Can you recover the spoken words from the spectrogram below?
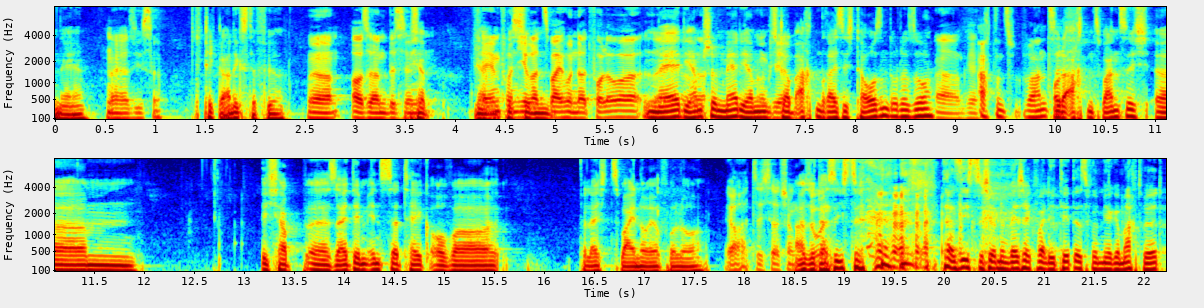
Nee, Naja, siehst du. ich krieg gar nichts dafür. Ja, außer ein bisschen Ich hab- ja, Fame ein von ihrer bisschen- 200 Follower. Nee, die aber- haben schon mehr. Die haben, Okay. ich glaube, 38.000 oder so. Ah, okay. 28. Oder 28. Ähm, ich habe äh, seit dem Insta-Takeover vielleicht zwei neue Follower. Ja, hat sich ja schon Also da siehst, du, da siehst du schon, in welcher Qualität das von mir gemacht wird.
